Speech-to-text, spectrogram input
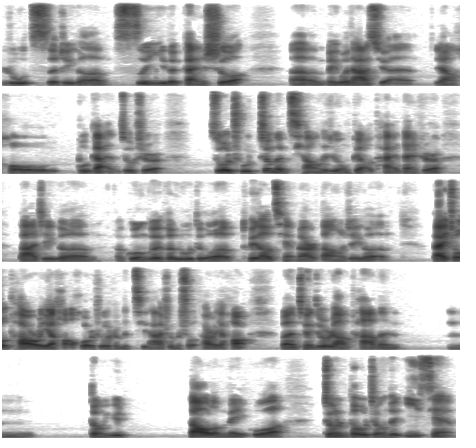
如此这个肆意的干涉呃美国大选，然后不敢就是做出这么强的这种表态，但是把这个。郭文贵和路德推到前面当了这个白手套也好，或者说什么其他什么手套也好，完全就是让他们，嗯，等于到了美国政治斗争的一线。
